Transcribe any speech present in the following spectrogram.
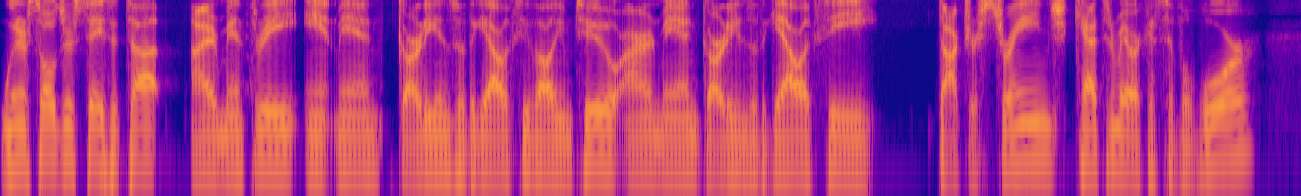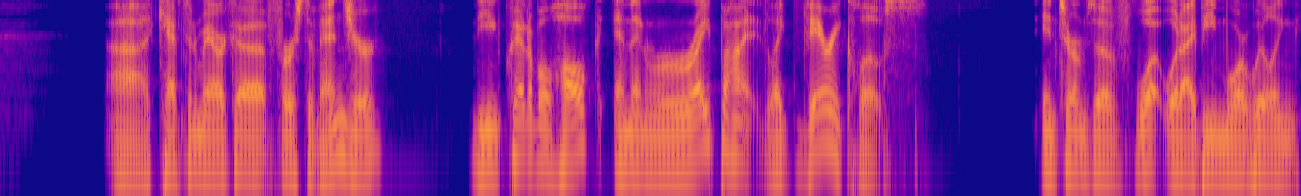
Winter Soldier stays at top. Iron Man 3, Ant Man, Guardians of the Galaxy Volume 2, Iron Man, Guardians of the Galaxy, Doctor Strange, Captain America Civil War, uh, Captain America First Avenger, The Incredible Hulk, and then right behind, like very close in terms of what would I be more willing,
